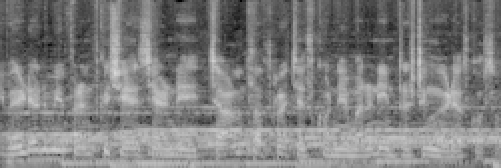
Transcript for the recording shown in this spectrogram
ఈ వీడియోని మీ ఫ్రెండ్స్కి షేర్ చేయండి. ఛానల్ సబ్స్క్రైబ్ చేసుకోండి. మరిన్ని ఇంట్రెస్టింగ్ వీడియోస్ కోసం.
